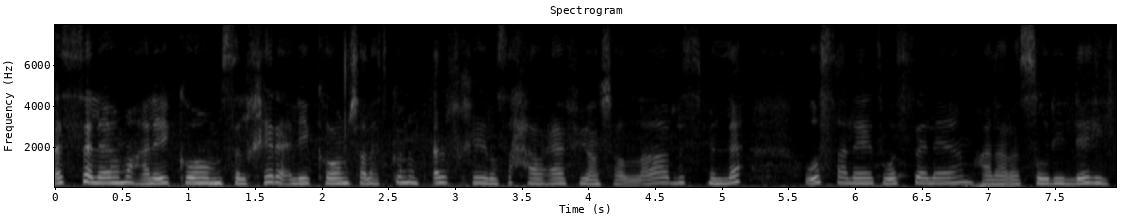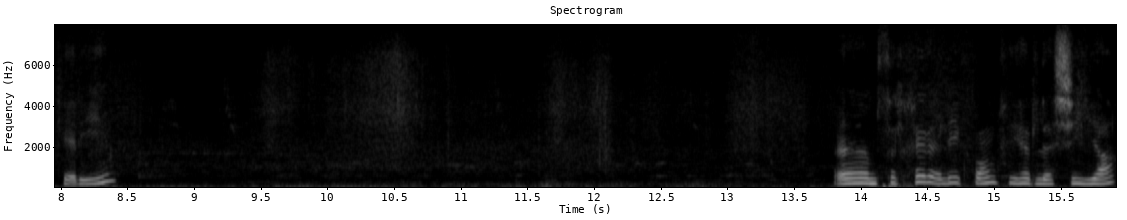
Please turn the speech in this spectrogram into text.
السلام عليكم مساء الخير عليكم. إن شاء الله تكونوا بألف خير وصحة وعافية إن شاء الله. بسم الله والصلاة والسلام على رسول الله الكريم. آه، مساء الخير عليكم في هذه العشية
